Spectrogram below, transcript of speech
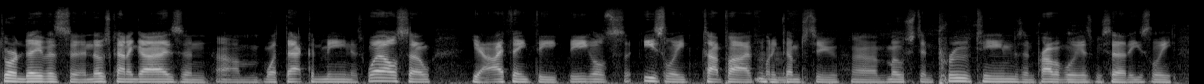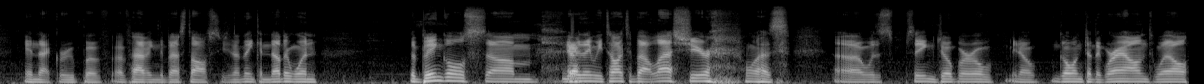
Jordan Davis and those kind of guys, and um, what that could mean as well. So yeah, I think the, the Eagles easily top 5 mm-hmm. when it mm-hmm. comes to uh, most improved teams, and probably, as we said, easily in that group of, of having the best offseason. I think another one, the Bengals. Um, yeah. Everything we talked about last year was uh, was seeing Joe Burrow, you know, going to the ground. Well,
